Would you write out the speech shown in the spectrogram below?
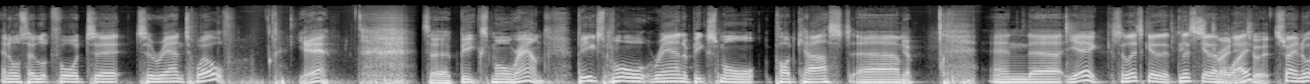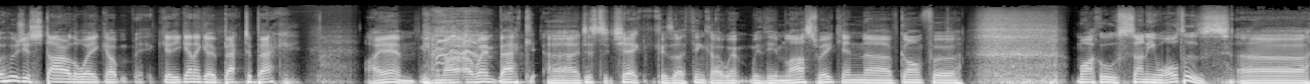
and also look forward to, to round 12. Yeah. It's a big, small round. big small round, a big small podcast. Um, Yep. And uh, yeah, so let's get it. Let's get Straight underway. into it. Straight into it. Who's your star of the week? Are you going to go back to back? I am. And I, I went back uh, just to check because I think I went with him last week and uh, I've gone for Michael Sonny Walters uh,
